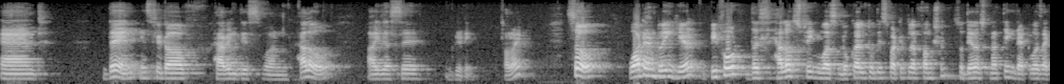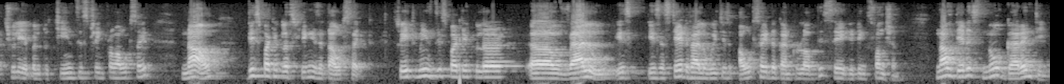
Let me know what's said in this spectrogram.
and then instead of having this one hello, I just say greeting. All right. So what I'm doing here before this hello string was local to this particular function. So there was nothing that was actually able to change the string from outside. Now this particular string is at the outside. So it means this particular uh, value is, is a state value which is outside the control of this say greetings function. Now there is no guarantee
